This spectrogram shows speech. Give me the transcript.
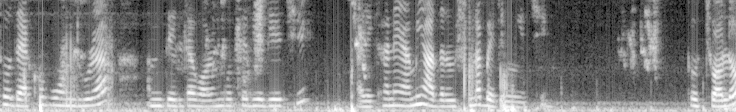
তো দেখো বন্ধুরা আমি তেলটা গরম করতে দিয়ে দিয়েছি। আর এখানে আমি আদা রসুনটা বেটে নিয়েছি। তো চলো,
